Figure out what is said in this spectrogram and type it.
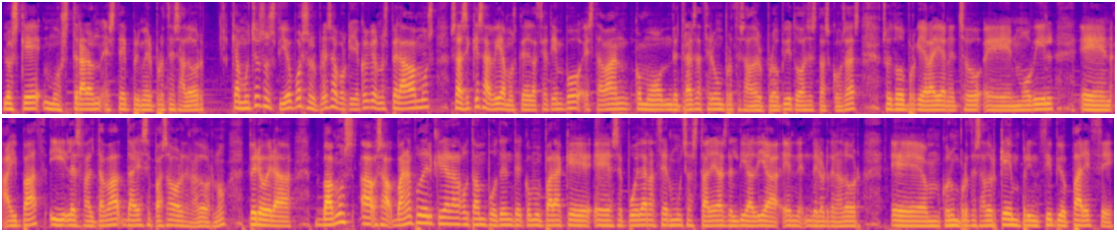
los que mostraron este primer procesador que a muchos nos pilló por sorpresa, porque yo creo que no esperábamos, o sea, sí que sabíamos que desde hacía tiempo estaban como detrás de hacer un procesador propio y todas estas cosas, sobre todo porque ya lo habían hecho en móvil, en iPad, y les faltaba dar ese paso a ordenador, ¿no? Pero era, vamos a, o sea, van a poder crear algo tan potente como para que eh, se puedan hacer muchas tareas del día a día en, del ordenador eh, con un procesador que en principio parece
